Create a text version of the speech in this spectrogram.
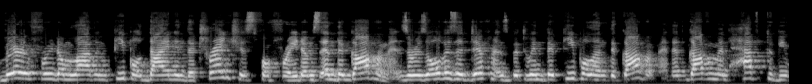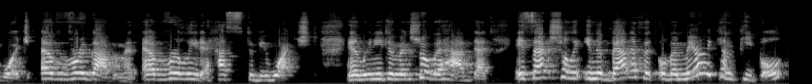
very freedom loving people dying in the trenches for freedoms and the governments. There is always a difference between the people and the government, and government have to be watched. Every government, every leader has to be watched. And we need to make sure we have that. It's actually in the benefit of American people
